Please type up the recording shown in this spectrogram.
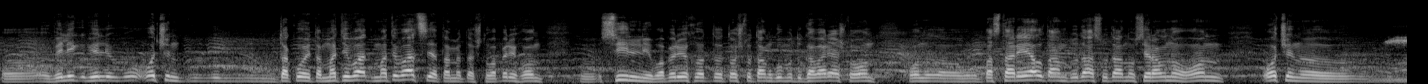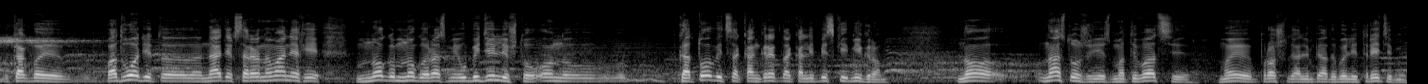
э, вели- вели- очень такой-то мотива, мотивация там это, что, во-первых, он э, сильный, во-первых, вот то, что там говорят, что он, он э, постарел там туда-сюда, но все равно он очень э, как бы подводит э, на этих соревнованиях и много-много раз мы убедили, что он э, готовится конкретно к Олимпийским играм. Но у нас тоже есть мотивация. Мы прошлой Олимпиаде были третьими.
